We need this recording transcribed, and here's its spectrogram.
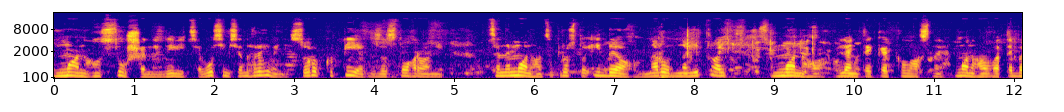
манго сушене, дивіться, 80 гривень, 40 копійок за 100 грамів. Це не манго, це просто ідеал. Народ налітай. Манго, гляньте, яке класне. Манго в АТБ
